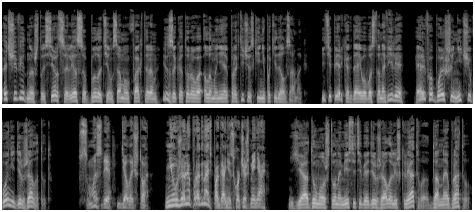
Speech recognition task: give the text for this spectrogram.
Очевидно, что сердце леса было тем самым фактором, из-за которого Ламаниэль практически не покидал замок. И теперь, когда его восстановили, эльфа больше ничего не держало тут. «В смысле делать что? Неужели прогнать, поганец, хочешь меня?» «Я думал, что на месте тебя держала лишь клятва, данная брату.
